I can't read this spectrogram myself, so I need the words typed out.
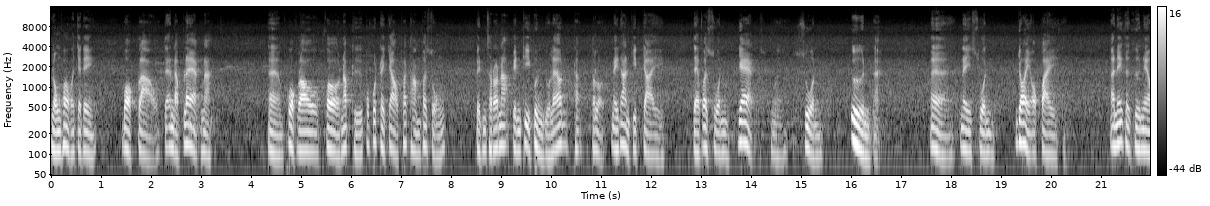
หลวงพ่อก็จะได้บอกกล่าว แต่อันดับแรกนะพวกเราก็นับถือพระพุทธเจ้าพระธรรมพระสงฆ์เป็นสารณะเป็นที่พึ่งอยู่แล้วตลอดในด้านจิตใจ แต่ว่าส่วนแยกส่วนอื่นนะ ในส่วนย่อยออกไป อันนี้ก็คือแนว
